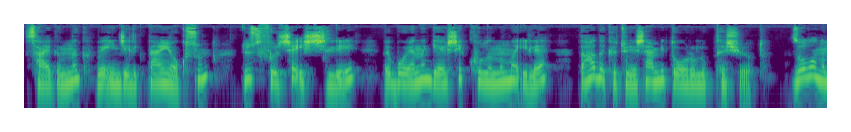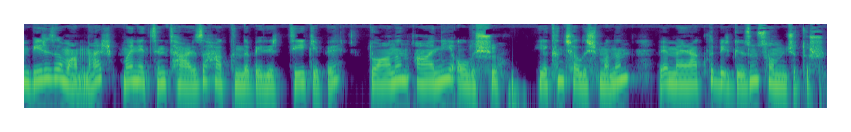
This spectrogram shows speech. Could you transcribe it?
saygınlık ve incelikten yoksun, düz fırça işçiliği ve boyanın gevşek kullanımı ile daha da kötüleşen bir doğruluk taşıyordu. Zola'nın bir zamanlar Manet'in tarzı hakkında belirttiği gibi doğanın ani oluşu, yakın çalışmanın ve meraklı bir gözün sonucudur.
